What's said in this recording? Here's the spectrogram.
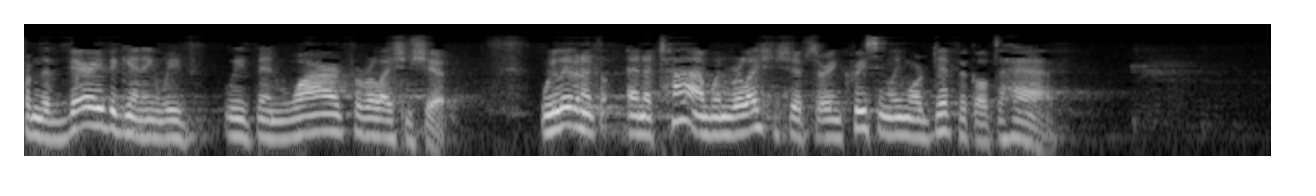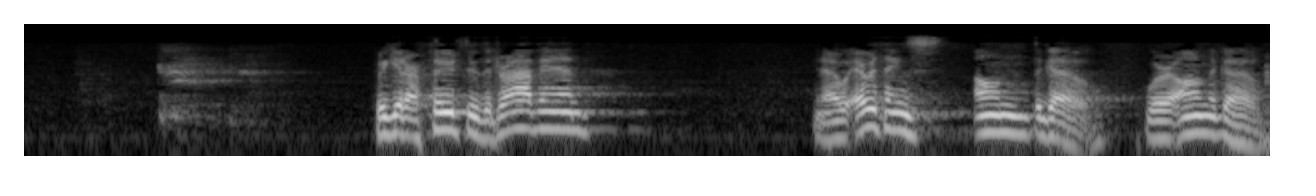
From the very beginning, we've, we've been wired for relationship. We live in a, in a time when relationships are increasingly more difficult to have. We get our food through the drive-in. You know, everything's on the go. We're on the go.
